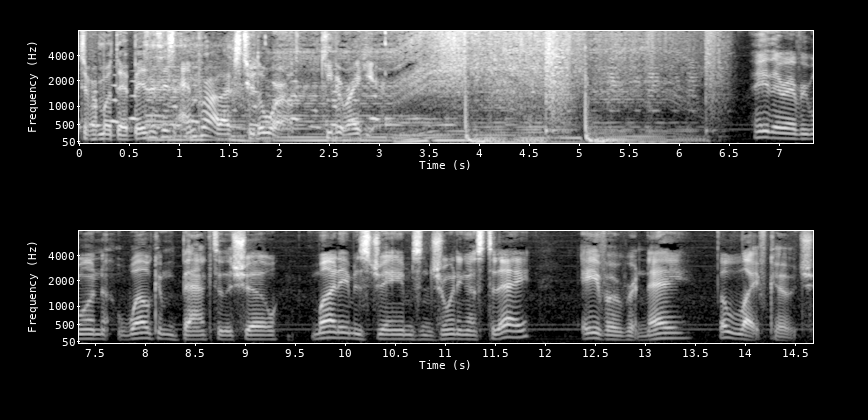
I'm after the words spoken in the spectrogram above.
to promote their businesses and products to the world. Keep it right here. Hey there, everyone. Welcome back to the show. My name is James, and joining us today, Ava Renae, the life coach.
